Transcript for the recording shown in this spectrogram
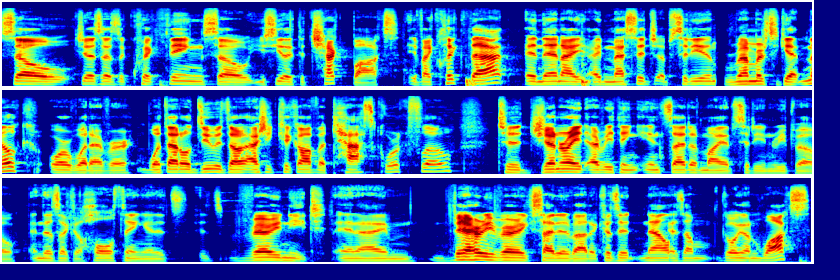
So just as a quick thing, so you see like the checkbox. If I click that and then I, I, message Obsidian, remember to get milk or whatever, what that'll do is that'll actually kick off a task workflow to generate everything inside of my Obsidian repo. And there's like a whole thing and it's it's very neat. And I'm very, very excited about it because it now as I'm going on walks,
